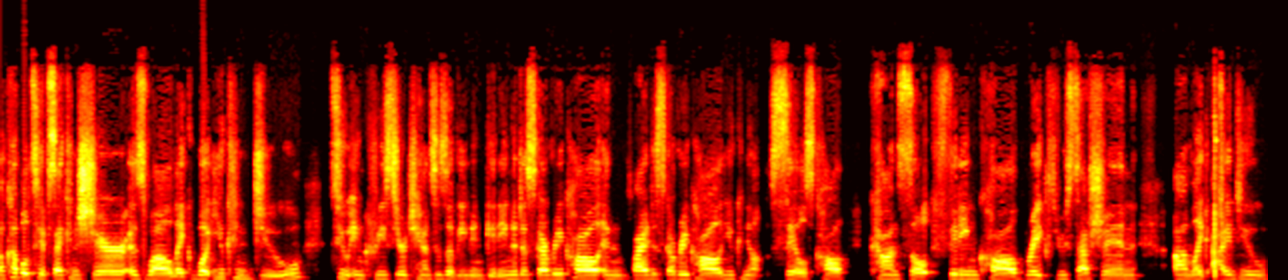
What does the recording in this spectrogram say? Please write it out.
a couple tips i can share as well like what you can do to increase your chances of even getting a discovery call. And by a discovery call you can sales call consult, fitting call, breakthrough session. Um, like I do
